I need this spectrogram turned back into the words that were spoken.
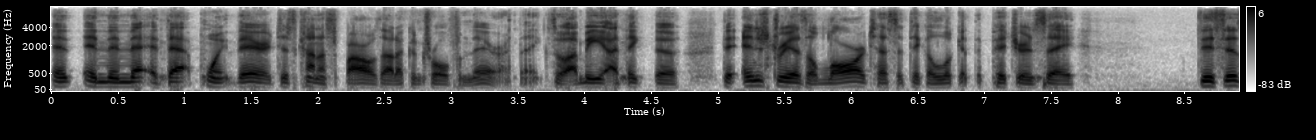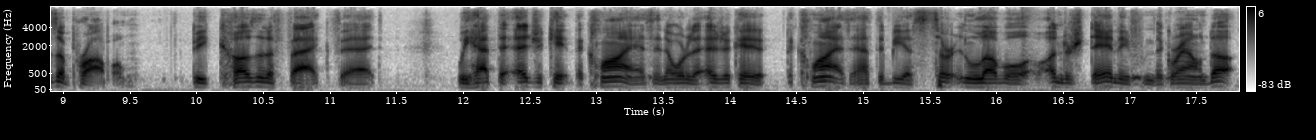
and, and then that, at that point there, it just kind of spirals out of control from there. I think so. I mean, I think the the industry as a large has to take a look at the picture and say, this is a problem because of the fact that we have to educate the clients. In order to educate the clients, it has to be a certain level of understanding from the ground up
